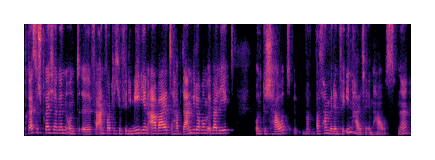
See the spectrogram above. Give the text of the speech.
Pressesprecherin und äh, Verantwortliche für die Medienarbeit habe dann wiederum überlegt, und geschaut, was haben wir denn für Inhalte im Haus. Ne?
